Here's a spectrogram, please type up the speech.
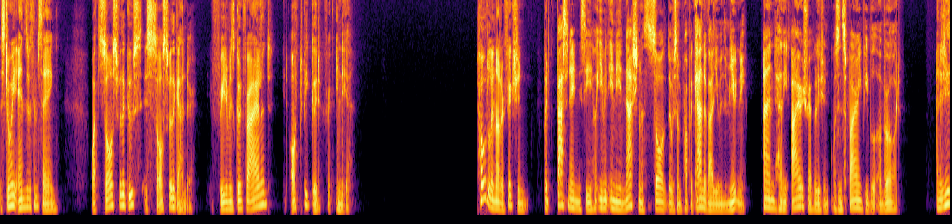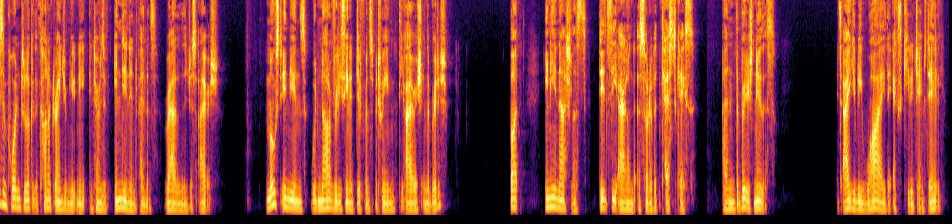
The story ends with him saying, What's sauce for the goose is sauce for the gander. If freedom is good for Ireland, it ought to be good for India. Total and utter fiction, but fascinating to see how even Indian nationalists saw that there was some propaganda value in the mutiny, and how the Irish Revolution was inspiring people abroad. And it is important to look at the Connaught Ranger mutiny in terms of Indian independence rather than just Irish most Indians would not have really seen a difference between the Irish and the British. But Indian nationalists did see Ireland as sort of a test case, and the British knew this. It's arguably why they executed James Daly.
